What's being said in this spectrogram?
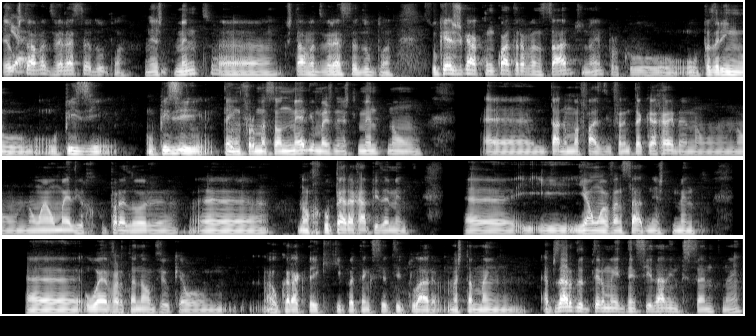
Eu Yeah. gostava de ver essa dupla. Neste momento, uh, gostava de ver essa dupla. Se o quer jogar com quatro avançados, não é? porque o, o Padrinho, o, o Pizzi, o Pizzi tem formação de médio, mas neste momento não uh, está numa fase diferente da carreira. Não, não, não é um médio recuperador, não recupera rapidamente. E, e, é um avançado neste momento. o Everton, óbvio que é o, é o craque da equipa, tem que ser titular, mas também, apesar de ter uma intensidade interessante, não é?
